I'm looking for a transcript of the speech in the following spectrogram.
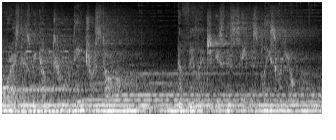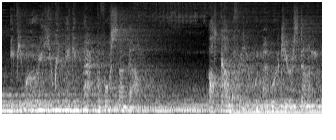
forest has become too dangerous, Taro. The village is the safest place for you. If you hurry, you can make it back before sundown. I'll come for you when my work here is done.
